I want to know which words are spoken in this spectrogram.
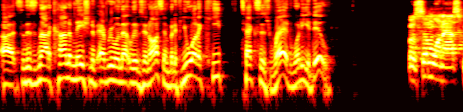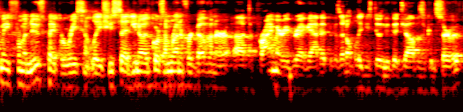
Uh, so this is not a condemnation of everyone that lives in Austin. But if you want to keep Texas red, what do you do? Well, someone asked me from a newspaper recently. She said, "You know, of course, I'm running for governor uh, to primary Greg Abbott because I don't believe he's doing a good job as a conservative."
